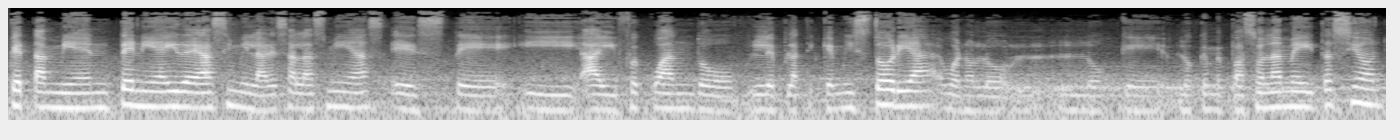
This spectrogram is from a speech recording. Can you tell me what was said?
que también tenía ideas similares a las mías, este, y ahí fue cuando le platiqué mi historia, bueno, lo, lo que, lo que me pasó en la meditación,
